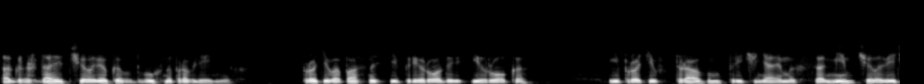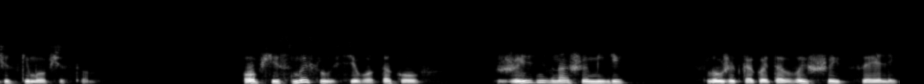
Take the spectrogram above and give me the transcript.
ограждает человека в двух направлениях: против опасностей природы и рока и против травм, причиняемых самим человеческим обществом. Общий смысл всего таков: жизнь в нашем мире служит какой-то высшей цели,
